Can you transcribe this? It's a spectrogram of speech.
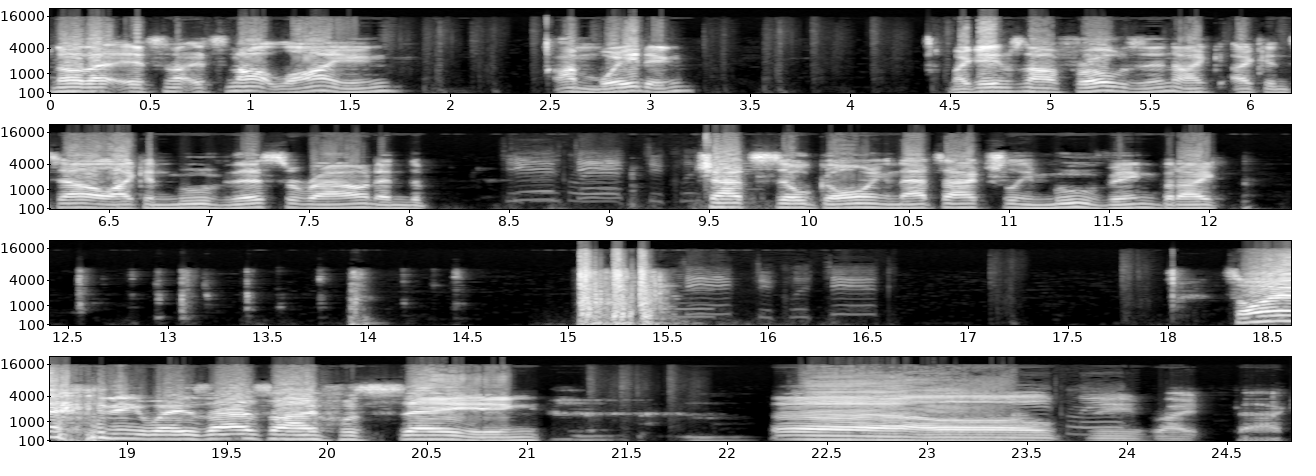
No, that it's not. It's not lying. I'm waiting. My game's not frozen. I, I can tell. I can move this around and the chat's still going and that's actually moving, but I... It's So anyways, as I was saying, uh, I'll be right back.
